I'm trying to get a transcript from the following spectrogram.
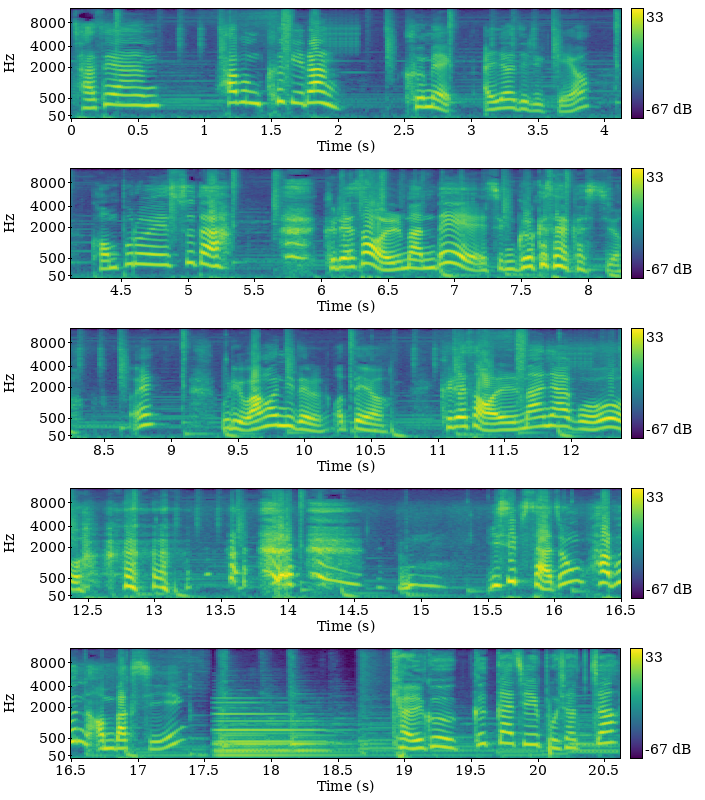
자세한 화분 크기랑 금액 알려드릴게요. 건프로의 수다. 그래서 얼만데 지금 그렇게 생각하시죠? 에? 우리 왕언니들 어때요? 그래서 얼마냐고. 24종 화분 unboxing. 결국 끝까지 보셨죠?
